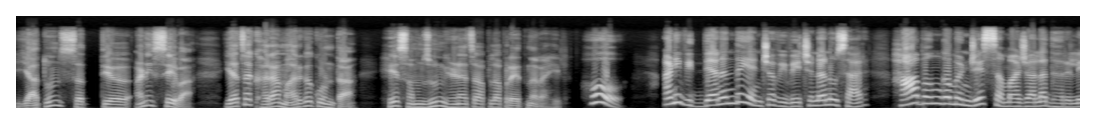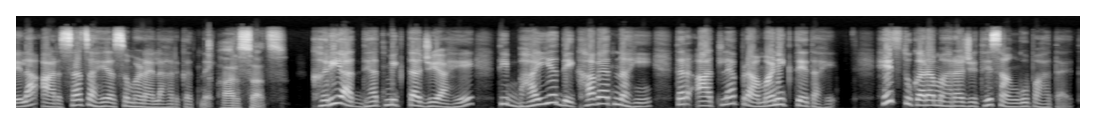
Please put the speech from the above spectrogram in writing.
यातून सत्य आणि सेवा याचा खरा मार्ग कोणता हे समजून घेण्याचा आपला प्रयत्न राहील. हो आणि विद्यानंद यांच्या विवेचनानुसार हा अभंग म्हणजे समाजाला धरलेला आरसाच आहे असं म्हणायला हरकत नाही. फारसाच खरी आध्यात्मिकता जी आहे ती बाह्य देखाव्यात नाही तर आतल्या प्रामाणिकतेत आहे. हेच तुकाराम महाराज इथे सांगू पाहतायत.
